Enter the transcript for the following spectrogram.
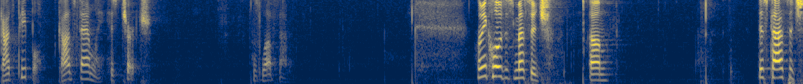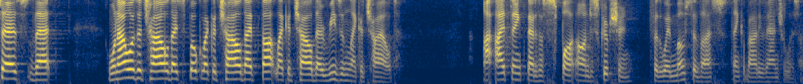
God's people, God's family, His church. Let's love them. Let me close this message. Um, this passage says that when I was a child, I spoke like a child, I thought like a child, I reasoned like a child. I, I think that is a spot on description for the way most of us think about evangelism.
